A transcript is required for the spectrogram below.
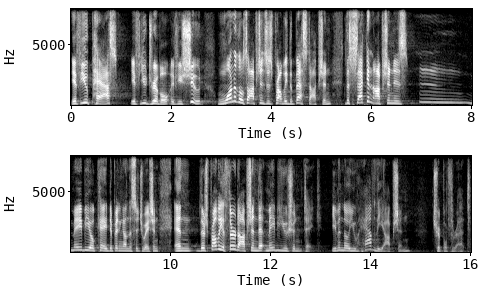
If you pass, if you dribble, if you shoot, one of those options is probably the best option. The second option is mm, maybe okay, depending on the situation. And there's probably a third option that maybe you shouldn't take, even though you have the option, triple threat.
